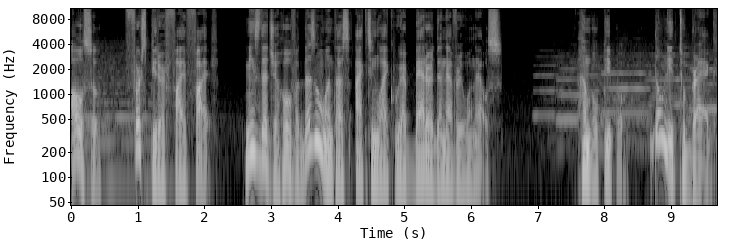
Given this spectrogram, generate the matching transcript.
Also, 1 Peter 5 5 means that Jehovah doesn't want us acting like we are better than everyone else. Humble people don't need to brag,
